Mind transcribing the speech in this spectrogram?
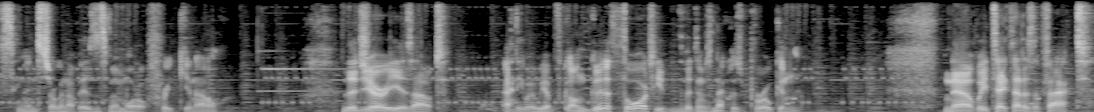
Seaman Stroganoff is some immortal freak, you know. The jury is out. Anyway, we have on good authority that the victim's neck was broken. Now, we take that as a fact.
